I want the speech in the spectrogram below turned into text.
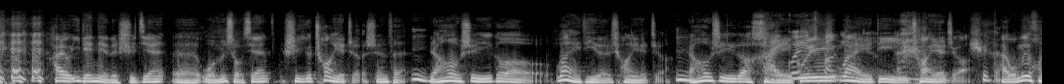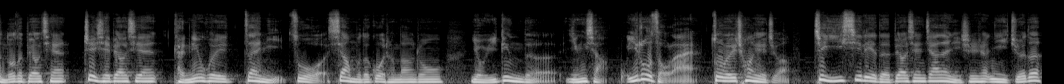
还有一点点的时间，呃，我们首先是一个创业者的身份，嗯，然后是一个外地的创业者，嗯，然后是一个海归外地创业者，是的，哎，我们有很多的标签，这些标签肯定会在你做项目的过程当中有一定的影响。一路走来，作为创业者，这一系列的标签加在你身上，你觉得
